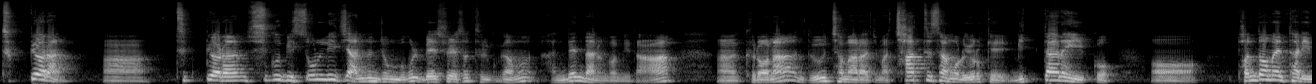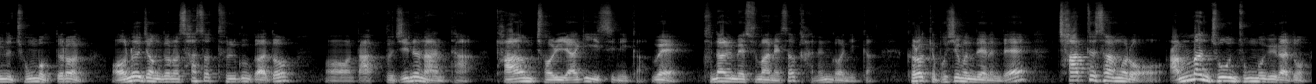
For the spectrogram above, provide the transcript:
특별한, 아, 특별한 수급이 쏠리지 않는 종목을 매수해서 들고 가면 안 된다는 겁니다. 아, 그러나 누차 말하지만 차트상으로 이렇게 밑단에 있고, 어, 펀더멘탈이 있는 종목들은 어느 정도는 사서 들고 가도 어, 나쁘지는 않다. 다음 전략이 있으니까. 왜? 분할 매수만 해서 가는 거니까. 그렇게 보시면 되는데 차트상으로 암만 좋은 종목이라도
